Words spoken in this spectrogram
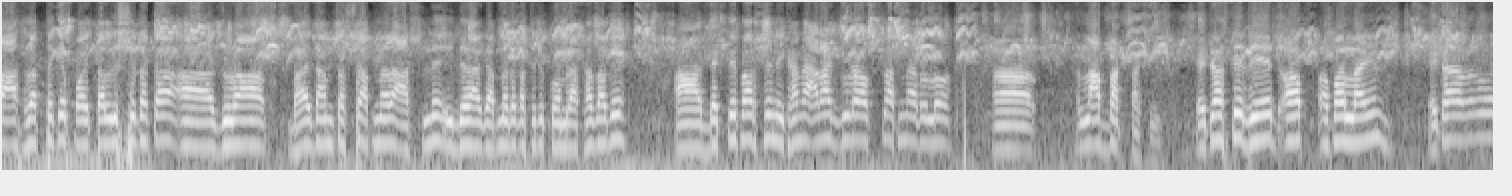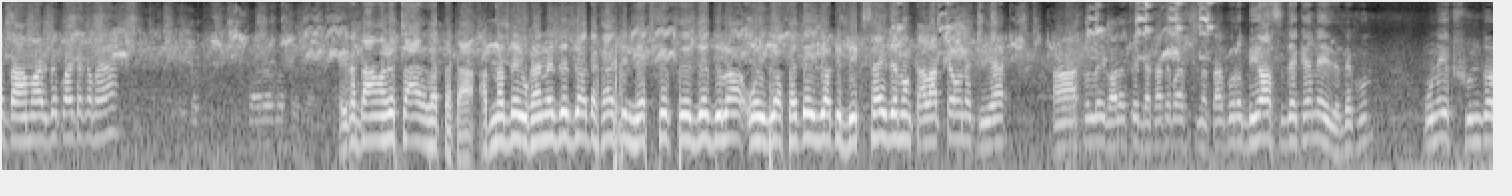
পাঁচ হাজার থেকে পঁয়তাল্লিশশো টাকা জোড়া ভাই দাম চাচ্ছে আপনারা আসলে, ঈদের আগে আপনাদের কাছে একটু কম রাখা যাবে। আর দেখতে পারছেন, এখানে আর এক জোড়া হচ্ছে আপনার হলো লাভবাট পাখি। এটা হচ্ছে রেড অফ অপার লাইন। এটার দাম আসবে কয় টাকা ভাইয়া? এটার দাম আছে চার হাজার টাকা। আপনাদের ওখানে যে যা দেখা যাচ্ছে নেক্সট যেগুলো ওইগুলো সাথে এইগুলো একটু বিগ সাইজ এবং কালারটা অনেক রিয়ার আসলে ভালো করে দেখাতে পারছি না। তারপরে বিয়াস দেখেন, এই যে দেখুন, অনেক সুন্দর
